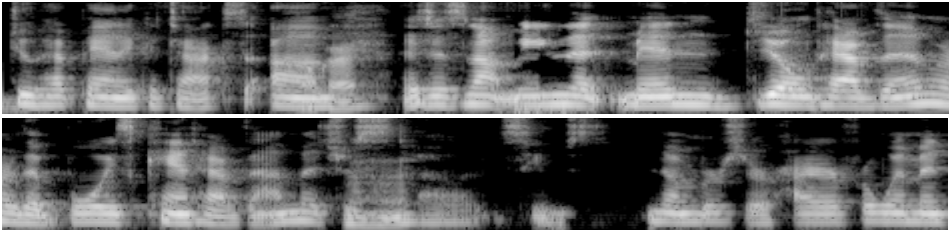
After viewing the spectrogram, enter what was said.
do have panic attacks um, Okay. It does not mean that men don't have them or that boys can't have them. It just Mhm. uh, it seems numbers are higher for women,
